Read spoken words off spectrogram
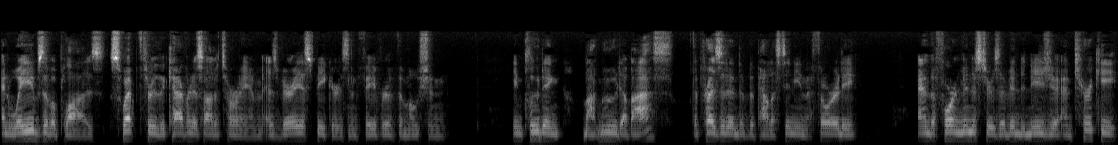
and waves of applause swept through the cavernous auditorium as various speakers in favor of the motion, including Mahmoud Abbas, the president of the Palestinian Authority, and the foreign ministers of Indonesia and Turkey,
